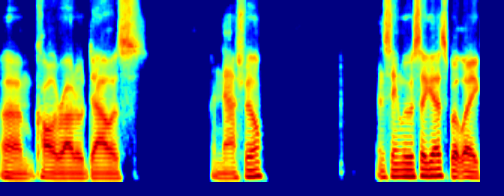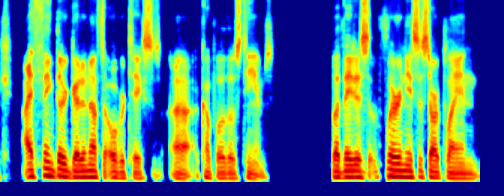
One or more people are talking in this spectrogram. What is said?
um, Colorado, Dallas, and Nashville, and St. Louis, I guess. But like, I think they're good enough to overtake uh, a couple of those teams. But they just Fleury needs to start playing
